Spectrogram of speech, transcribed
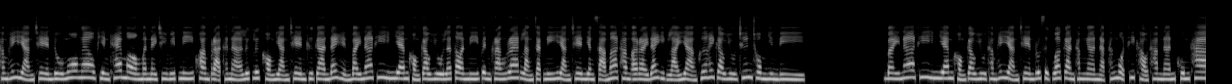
ทำให้หยางเชนดูโง่เง่าเพียงแค่มองมันในชีวิตนี้ความปรารถนาลึกๆของหยางเชนคือการได้เห็นใบหน้าที่ยิ้มแย้มของเกายูและตอนนี้เป็นครั้งแรกหลังจากนี้หยางเชนยังสามารถทำอะไรได้อีกหลายอย่างเพื่อให้เกายูชื่นชมยินดี ใบหน้าที่ยิ้มแย้มของเกายูทำให้หยางเชนรู้สึกว่าการทำงานหนักทั้งหมดที่เขาทำนั้นคุ้มค่า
